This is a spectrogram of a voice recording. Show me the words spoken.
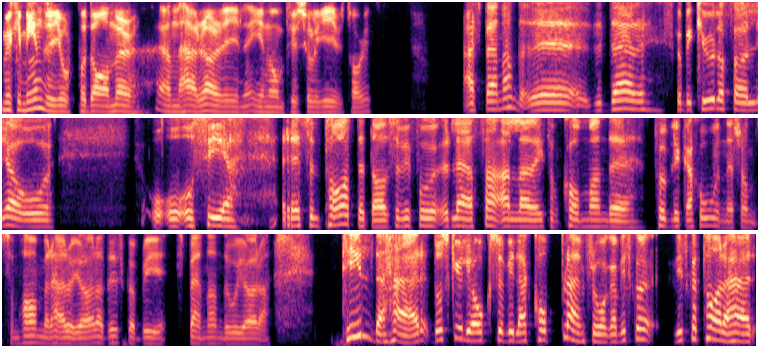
mycket mindre gjort på damer än herrar inom fysiologi överhuvudtaget. Ja, spännande. Det, det, där ska bli kul att följa och, och, och, se resultatet av. Så vi får läsa alla liksom kommande publikationer som, som har med det här att göra. Det ska bli spännande att göra. Till det här, då skulle jag också vilja koppla en fråga. Vi ska, vi ska ta det här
